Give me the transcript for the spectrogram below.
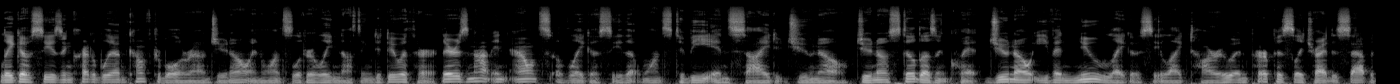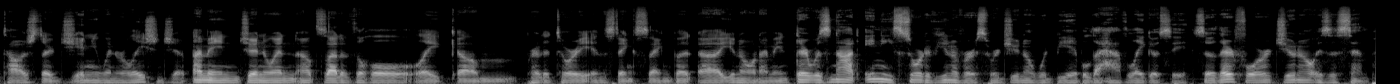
Legosi is incredibly uncomfortable around Juno and wants literally nothing to do with her. There is not an ounce of Legosi that wants to be inside Juno. Juno still doesn't quit. Juno even knew Legosi liked Haru and purposely tried to sabotage their genuine relationship. I mean, genuine outside of the whole like um predatory instincts thing, but uh you know what I mean. There was not any sort of universe where Juno would be able to have Legosi. So therefore, Juno is a simp.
